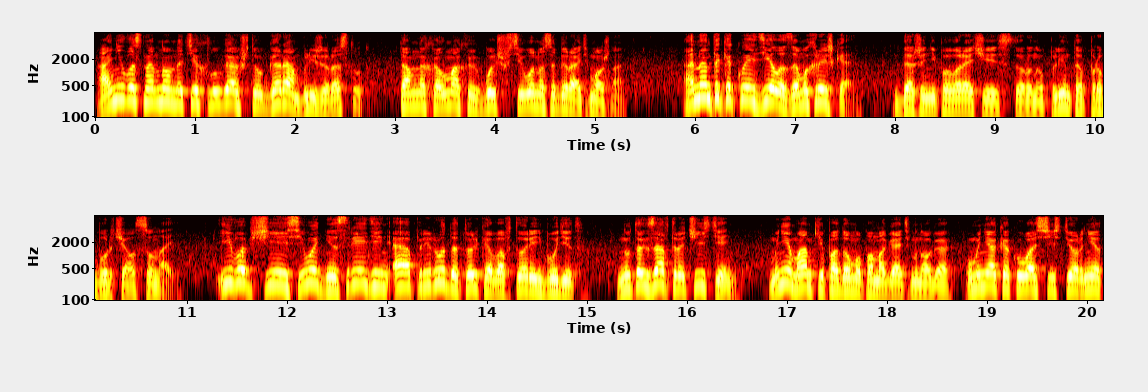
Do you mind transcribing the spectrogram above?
Они в основном на тех лугах, что к горам ближе растут. Там на холмах их больше всего насобирать можно. А нам-то какое дело, замухрышка? Даже не поворачиваясь в сторону Плинта, пробурчал Сунай. И вообще, сегодня средень, а природа только во вторень будет. Ну так завтра чистень. Мне мамке по дому помогать много. У меня, как у вас, сестер нет.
